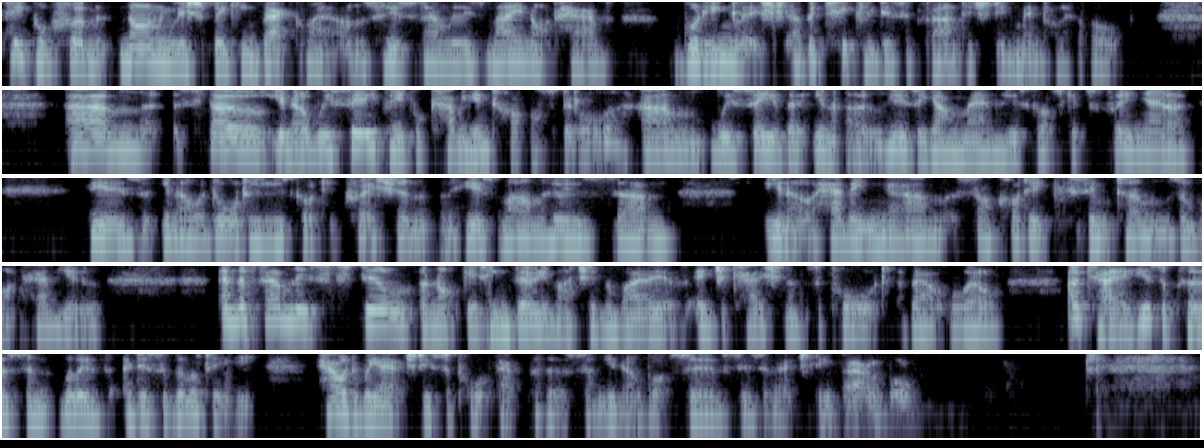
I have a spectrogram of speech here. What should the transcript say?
people from non-English speaking backgrounds whose families may not have good English are particularly disadvantaged in mental health. Um, so, you know, we see people coming into hospital. Um, we see that, you know, here's a young man who's got schizophrenia. Here's, you know, a daughter who's got depression. Here's mum who's, um, you know, having um, psychotic symptoms and what have you. And the families still are not getting very much in the way of education and support about, well, okay, here's a person with a disability. How do we actually support that person? You know, what services are actually available?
